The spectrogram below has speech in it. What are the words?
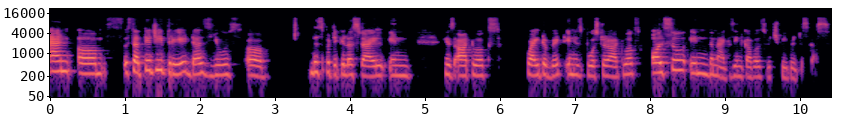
And um, Satyajit Ray does use uh, this particular style in his artworks quite a bit, in his poster artworks, also in the magazine covers, which we will discuss.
